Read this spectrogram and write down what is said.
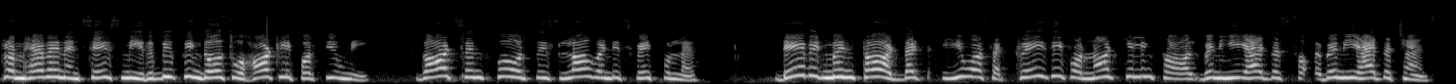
from heaven and saves me, rebuking those who hotly pursue me. God sends forth his love and his faithfulness. David men thought that he was a crazy for not killing Saul when he had the when he had the chance.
